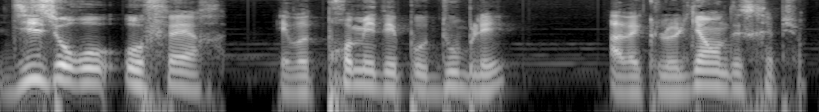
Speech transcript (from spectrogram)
10 euros offerts et votre premier dépôt doublé avec le lien en description.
